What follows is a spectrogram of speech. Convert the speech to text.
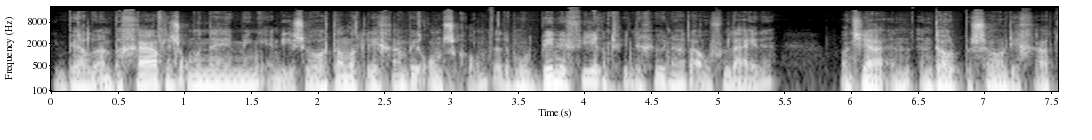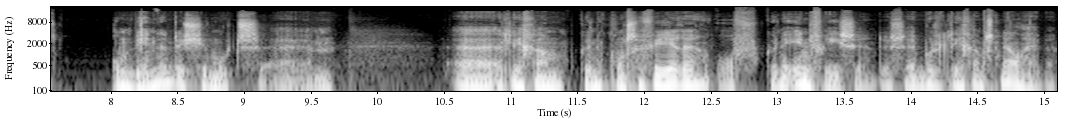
Die bellen een begrafenisonderneming en die zorgt dan dat het lichaam bij ons komt. En dat moet binnen 24 uur na het overlijden. Want ja, een, een dood persoon die gaat ontbinden, dus je moet uh, het lichaam kunnen conserveren of kunnen invriezen. Dus je moet het lichaam snel hebben.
